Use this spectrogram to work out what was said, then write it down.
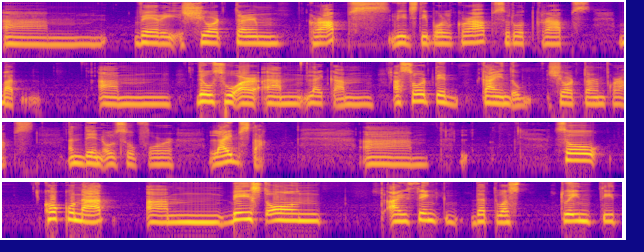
um, very short term crops, vegetable crops, root crops, but um, those who are um, like um, assorted kind of short-term crops, and then also for livestock. Um, so coconut, um, based on, I think that was 20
